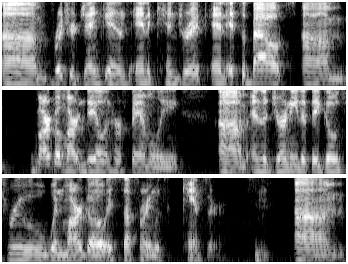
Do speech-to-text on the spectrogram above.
um, Richard Jenkins, Anna Kendrick, and it's about um, Margot Martindale and her family um, and the journey that they go through when Margot is suffering with cancer. Mhm. Um,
